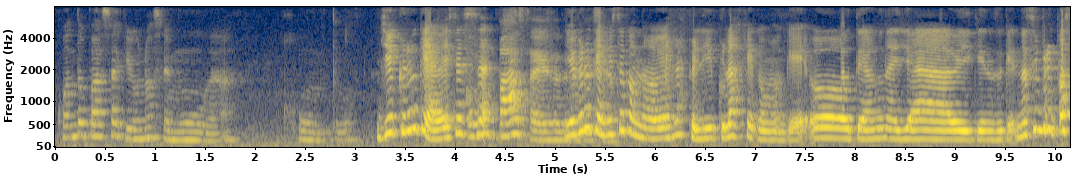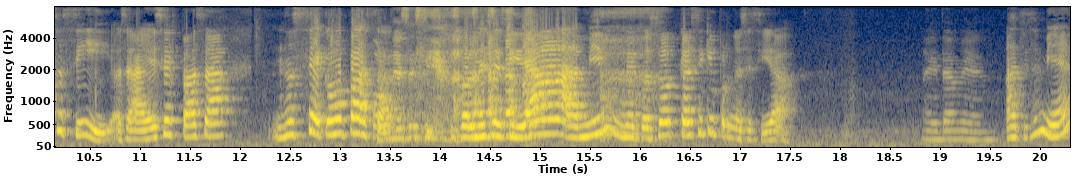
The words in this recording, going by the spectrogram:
¿cuándo pasa que uno se muda juntos? yo creo que a veces... ¿Cómo pasa eso? Yo creo que has visto cuando ves las películas que como que, oh, te dan una llave y que no sé qué. No siempre pasa así. O sea, a veces pasa, no sé, ¿cómo pasa? Por necesidad. Por necesidad. A mí me pasó casi que por necesidad. Ahí también. ¿A ti también?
